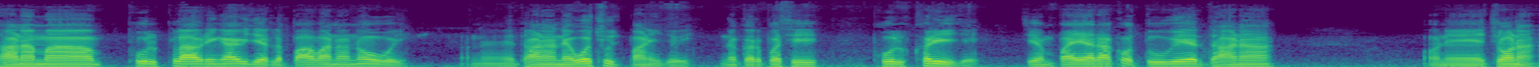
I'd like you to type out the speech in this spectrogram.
ધાણામાં ફૂલ ફ્લાવરિંગ આવી જાય એટલે પાવાના ન હોય. અને ધાણાને ઓછું જ પાણી જોઈએ. નકર પછી ફૂલ ખરી જાય. જેમ પાયા રાખો, તુવેર, ધાણા અને ચોણા,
